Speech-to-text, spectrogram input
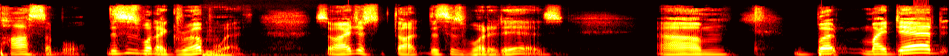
possible. This is what I grew up Mm. with. So I just thought this is what it is. Um but my dad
